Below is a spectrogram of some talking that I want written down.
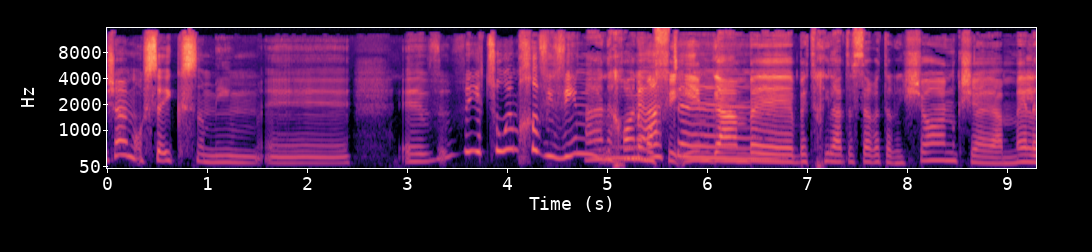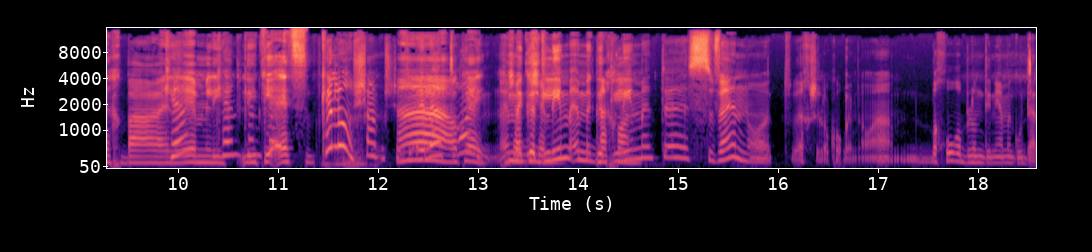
ושם הם עושי קסמים. אה, אה, ויצורים חביבים אה, נכון, הם מופיעים אה, גם ב- בתחילת הסרט הראשון, כשהמלך בא כן, אליהם כן, כן, להתייעץ. כן, לא, שם, אה, אלה אוקיי. הטרולים. הם מגדלים, הם מגדלים נכון. את אה, סוון, או את איך שלא קוראים לו, הבחור הבלונדיני המגודל.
